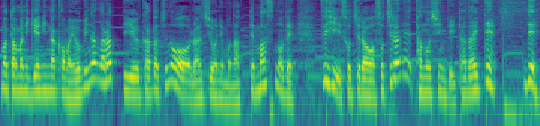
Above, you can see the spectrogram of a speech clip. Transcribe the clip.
まあたまに芸人仲間呼びながらっていう形のラジオにもなってますので、ぜひそちらはそちらで楽しんでいただいて、で、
